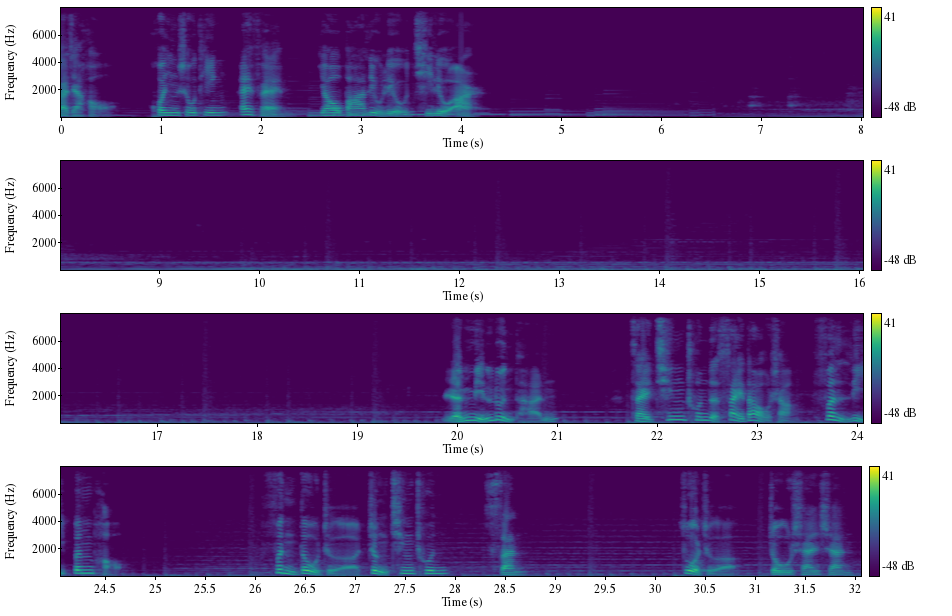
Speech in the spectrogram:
大家好，欢迎收听 FM 幺八六六七六二。人民论坛，在青春的赛道上奋力奔跑，奋斗者正青春。三。作者周珊珊。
